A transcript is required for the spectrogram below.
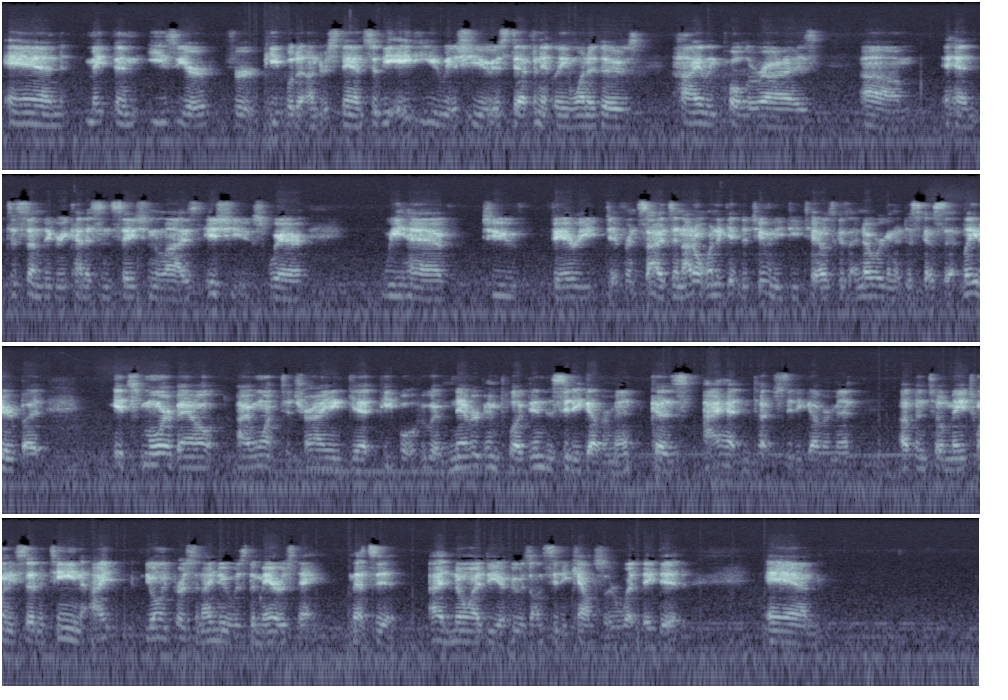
and make them easier for people to understand. So the ADU issue is definitely one of those highly polarized um, and to some degree kind of sensationalized issues where we have two very different sides. And I don't want to get into too many details because I know we're going to discuss that later, but it's more about I want to try and get people who have never been plugged into city government because I hadn't touched city government up until May 2017. I the only person I knew was the mayor's name. That's it. I had no idea who was on city council or what they did. And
